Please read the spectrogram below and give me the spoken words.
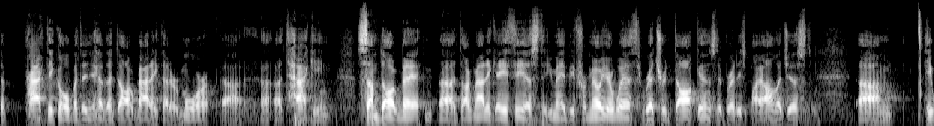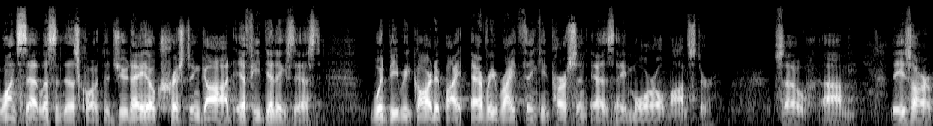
the practical, but then you have the dogmatic that are more uh, attacking. Some dogma, uh, dogmatic atheists that you may be familiar with, Richard Dawkins, the British biologist, um, he once said, listen to this quote the Judeo Christian God, if he did exist, would be regarded by every right thinking person as a moral monster. So um, these are,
